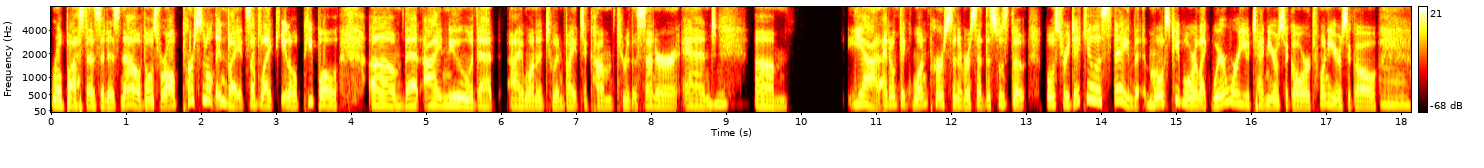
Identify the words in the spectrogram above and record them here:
robust as it is now. Those were all personal invites of like, you know, people um, that I knew that I wanted to invite to come through the center. And mm-hmm. um, yeah, I don't think one person ever said this was the most ridiculous thing. That most people were like, "Where were you ten years ago or twenty years ago mm.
